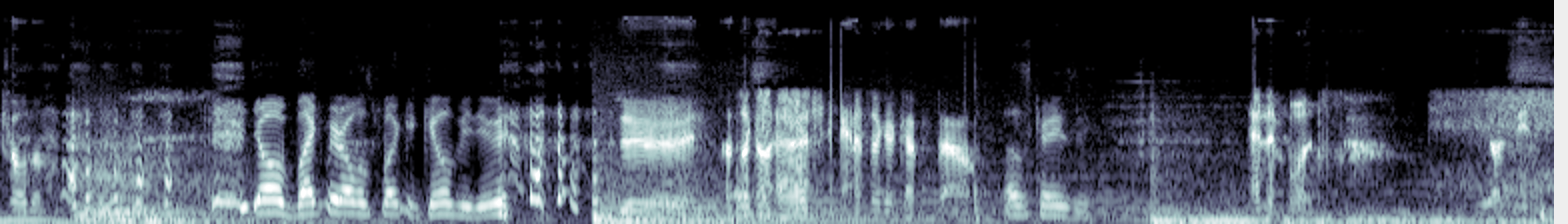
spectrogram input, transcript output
Killed him. Yo, Blackbeard almost fucking killed me, dude. Dude, I took on Edge and I took a Capitão. that was crazy. And then Blitz. That was easy.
